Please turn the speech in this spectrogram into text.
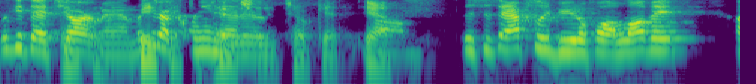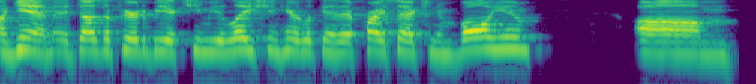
Look at that chart, man. Look at how clean that is. Token. Yeah. Um, this is absolutely beautiful. I love it. Again, it does appear to be accumulation here. Looking at that price action and volume. Um,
